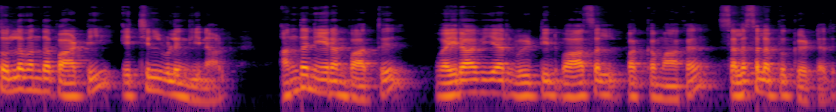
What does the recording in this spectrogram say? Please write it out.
சொல்ல வந்த பாட்டி எச்சில் விழுங்கினாள். அந்த நேரம் பார்த்து வைராவியார் வீட்டின் வாசல் பக்கமாக சலசலப்பு கேட்டது.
